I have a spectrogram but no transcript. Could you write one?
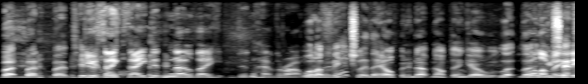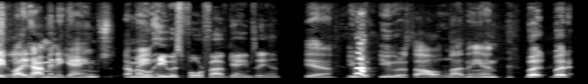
But but but Do you think they didn't know they didn't have the right Well, one? eventually they open it up, don't they? And go. Let, let- Well, you said he played how many games? I mean, oh, he was four or five games in. Yeah, you would you would have thought by then, but but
